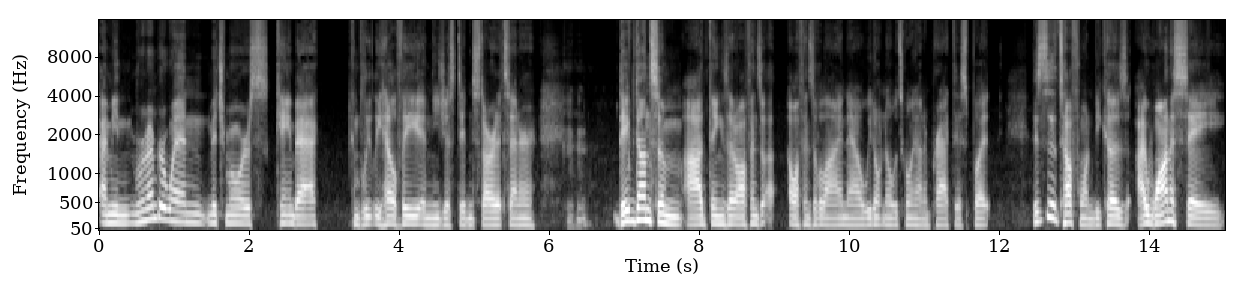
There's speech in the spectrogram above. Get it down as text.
I mean, remember when Mitch Morse came back completely healthy and he just didn't start at center? Mm-hmm they've done some odd things at offensive offensive line. Now we don't know what's going on in practice, but this is a tough one because I want to say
